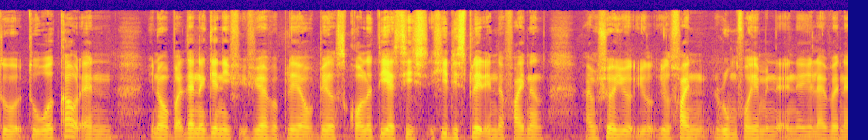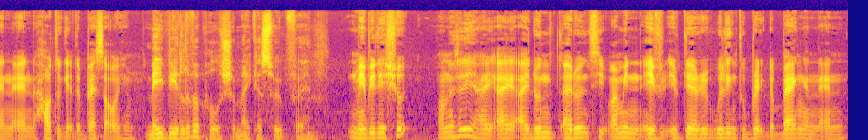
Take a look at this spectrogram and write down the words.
to to work out and you know but then again if, if you have a player of Bale's quality as he, he displayed in the final I'm sure you, you'll, you'll find room for him in, in the 11 and, and how to get the best out of him. Maybe Liverpool should make a swoop for him. Maybe they should honestly. I, I, I don't I don't see I mean if, if they're willing to break the bank and, and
